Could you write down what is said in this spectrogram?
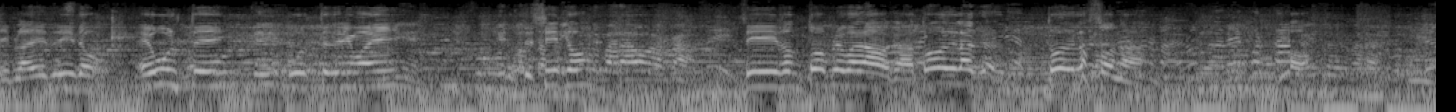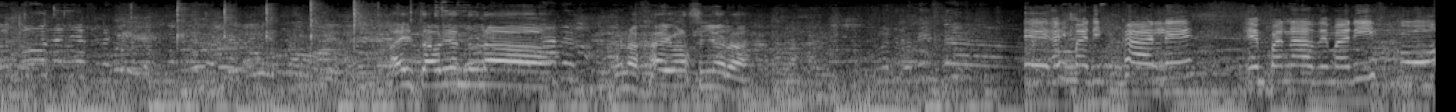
Sí, platito. Es ulte. Ulte tenemos ahí. Preparados acá. Sí, son todos preparados acá. Todo de la, todo de la zona. Ahí está abriendo una, una jaiba la señora. Eh, hay mariscales, empanadas de marisco,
